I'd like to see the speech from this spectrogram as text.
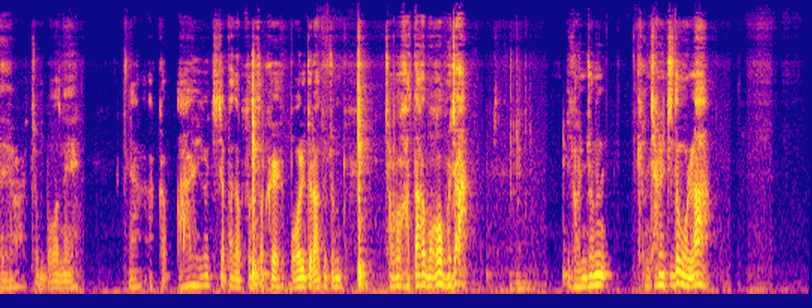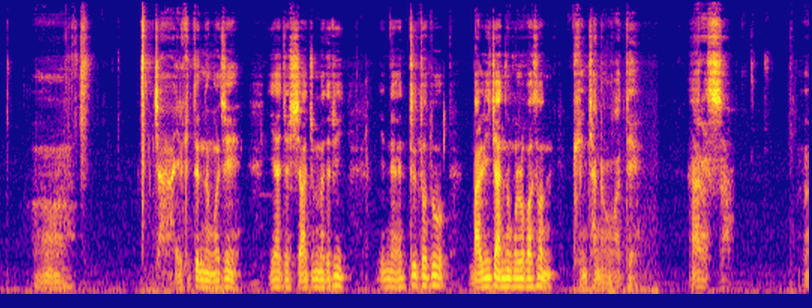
아유, 좀 뭐네. 그냥 아까 아 이거 진짜 맛 없었어. 그래 멀더라도 좀 저거 갖다가 먹어보자. 이건 좀 괜찮을지도 몰라. 어, 자 이렇게 뜯는 거지. 이 아저씨 아줌마들이 이 내가 뜯어도 말리지 않는 걸로 봐선 괜찮은 것 같아. 알았어. 어,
